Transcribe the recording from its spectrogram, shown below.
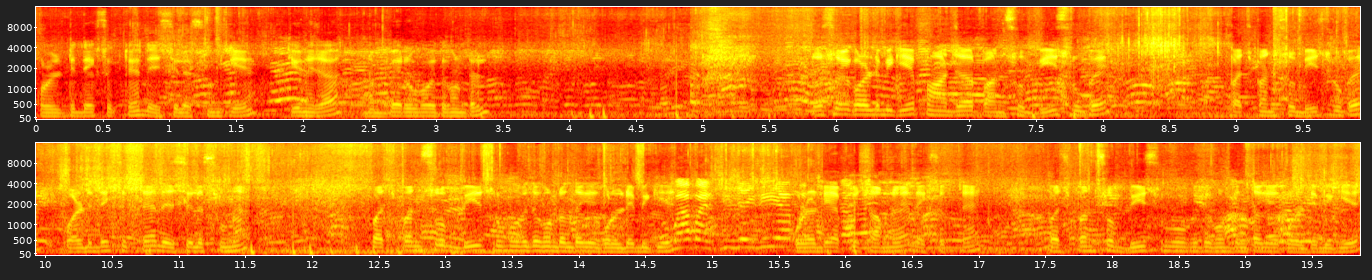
क्वालिटी देख सकते हैं देसी लहसुन की है तीन हज़ार नब्बे रुपये कुंटल। दोस्तों ये क्वालिटी बिकी है पाँच हज़ार पाँच सौ बीस रुपये पचपन सौ बीस रुपये क्वालिटी देख सकते हैं देसी लहसुन है। पचपन सौ बीस रुपये प्रति कुंटल तक ये क्वालिटी बिकी है। क्वालिटी आपके सामने है देख सकते हैं। पचपन सौ बीस रुपये प्रति कुंटल तक ये क्वालिटी बिकी है।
